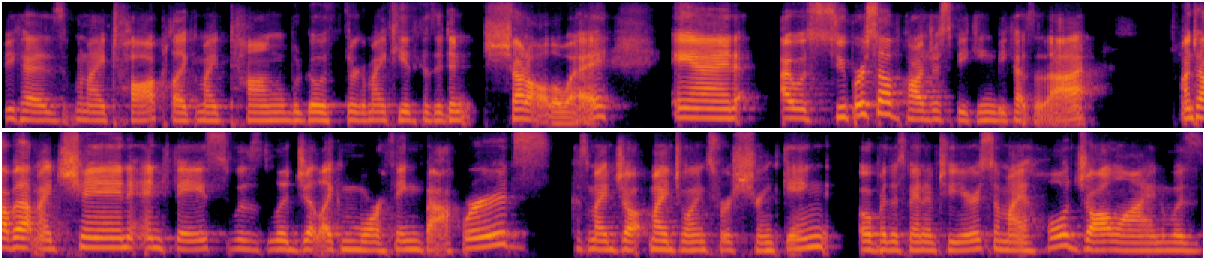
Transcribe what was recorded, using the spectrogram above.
because when I talked, like my tongue would go through my teeth because it didn't shut all the way. And I was super self conscious speaking because of that. On top of that, my chin and face was legit like morphing backwards because my jaw, my joints were shrinking over the span of two years. So my whole jawline was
